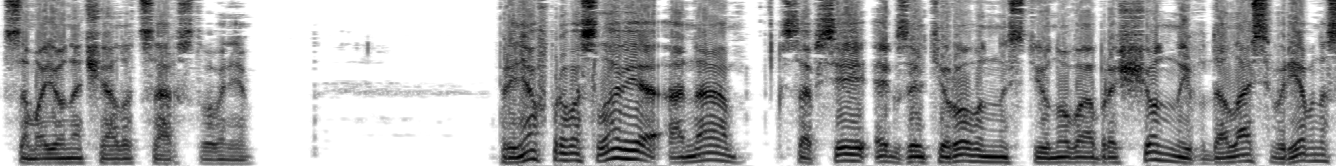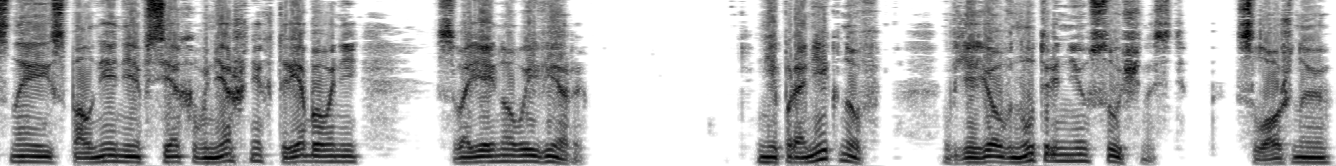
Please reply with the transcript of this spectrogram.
самое начало царствования. Приняв православие, она со всей экзальтированностью новообращенной вдалась в ревностное исполнение всех внешних требований своей новой веры, не проникнув в ее внутреннюю сущность, сложную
